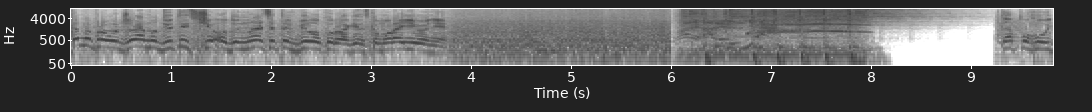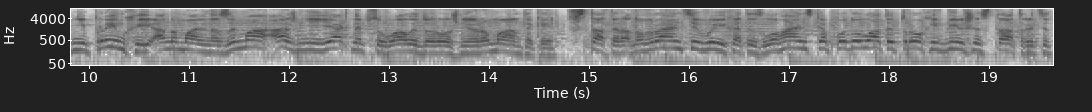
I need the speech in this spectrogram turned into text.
Та ми проводжаємо 2011 в Білокуракінському районі. Та погодні примхи і аномальна зима аж ніяк не псували дорожньої романтики. Встати рано вранці, виїхати з Луганська, подолати трохи більше 130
